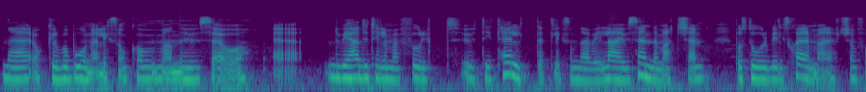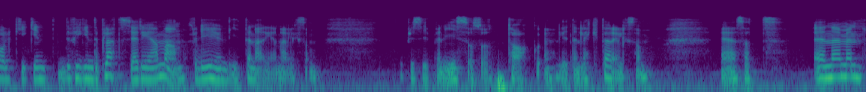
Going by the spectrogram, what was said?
när Ockelboborna liksom kom man i huset och eh, vi hade till och med fullt ute i tältet liksom där vi livesände matchen på storbildsskärmar eftersom folk gick in, det fick inte plats i arenan för det är ju en liten arena liksom. Princip en is och så tak och en liten läktare liksom. Eh, så att, eh, nej men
